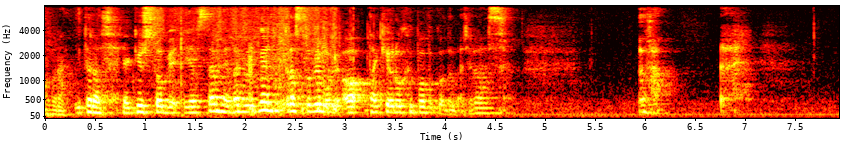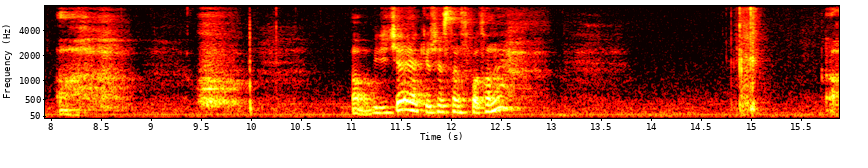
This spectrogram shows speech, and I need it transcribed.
Dobra, i teraz jak już sobie je wstępnie tak robiłem, to teraz sobie mogę o takie ruchy powykonywać. Raz, dwa. O. o, widzicie jak już jestem spocony? O,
